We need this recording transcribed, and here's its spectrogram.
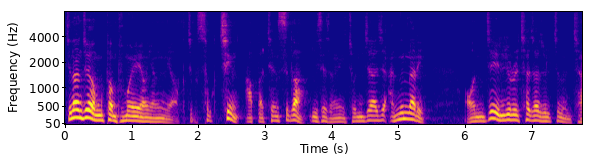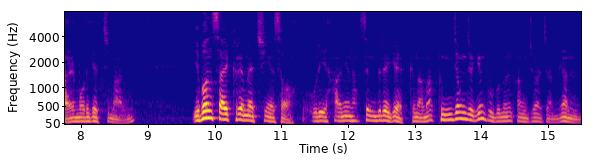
지난주에 언급한 부모의 영향력, 즉 속칭 아빠 찬스가 이 세상에 존재하지 않는 날이 언제 인류를 찾아줄지는 잘 모르겠지만 이번 사이클의 매칭에서 우리 한인 학생들에게 그나마 긍정적인 부분을 강조하자면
